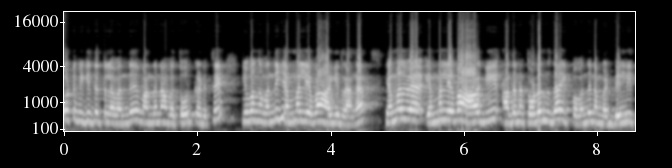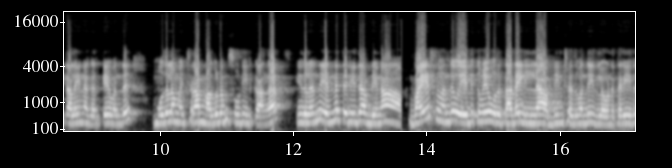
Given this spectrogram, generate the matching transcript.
ஓட்டு விகிதத்தில் வந்து வந்தனாவை தோற்கடிச்சு இவங்க வந்து எம்எல்ஏவா ஆகிடுறாங்க. எம்எல்ஏ எம்எல்ஏவா ஆகி அதனை தொடர்ந்து தான் இப்போ வந்து நம்ம டெல்லி தலைநகருக்கே வந்து முதலமைச்சரா மகுடம் சூடி இருக்காங்க இதுல இருந்து என்ன தெரியுது அப்படின்னா வயசு வந்து எதுக்குமே ஒரு தடை இல்லை அப்படின்றது வந்து இதுல ஒண்ணு தெரியுது.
